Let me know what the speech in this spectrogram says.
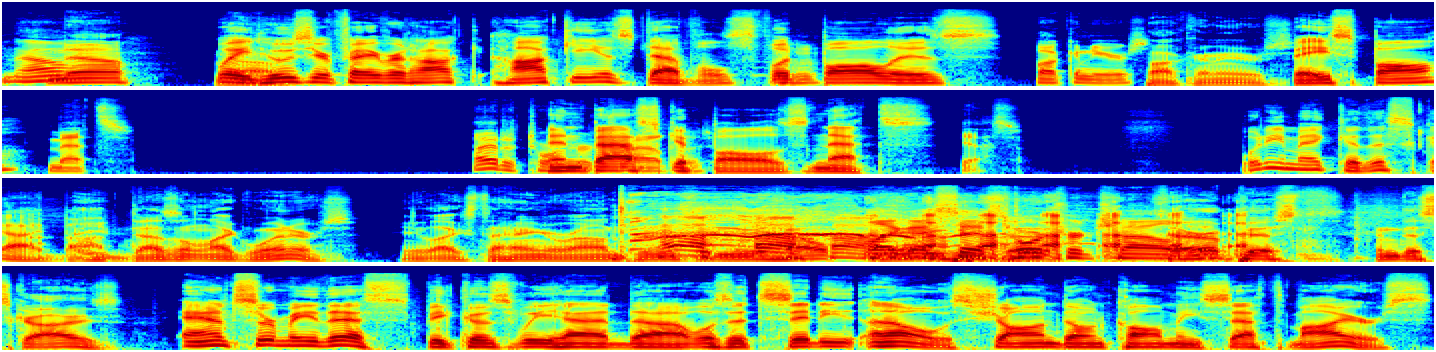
No. No, Wait, No. who's your favorite hockey? Hockey is Devils. Football is Buccaneers, Buccaneers. baseball, Mets. I had a tortured and childhood. basketball is Nets. Yes. What do you make of this guy, Bob? He doesn't like winners. He likes to hang around teams that need help. Like I said, He's a tortured childhood. Therapist in disguise. Answer me this, because we had uh, was it City? No, it was Sean. Don't call me Seth Meyers.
